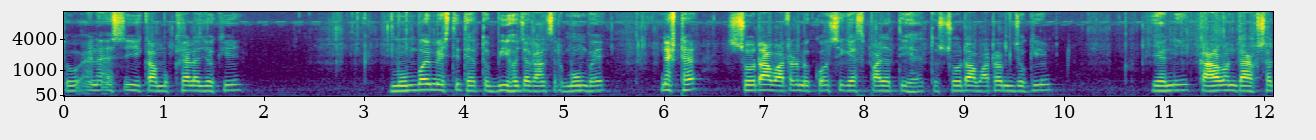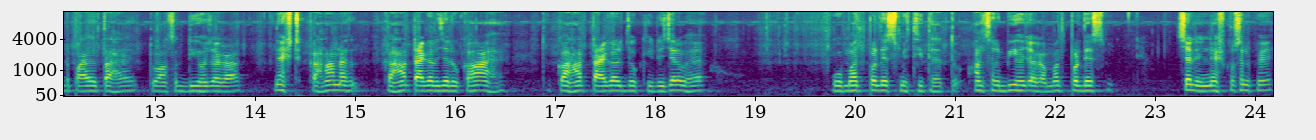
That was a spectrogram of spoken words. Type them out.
तो एन एस ई का मुख्यालय जो कि मुंबई में स्थित है तो बी हो जाएगा आंसर मुंबई। नेक्स्ट है सोडा वाटर में कौन सी गैस पाई जाती है? तो सोडा वाटर में जो कि यानी कार्बन डाइऑक्साइड पाया जाता है तो आंसर डी हो जाएगा। नेक्स्ट कहाँ कहाँ टाइगर रिज़र्व कहाँ है? कहाँ टाइगर जो कि रिज़र्व है, वो मध्य प्रदेश में स्थित है। तो आंसर बी हो जाएगा मध्य प्रदेश। चलिए नेक्स्ट क्वेश्चन पे।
